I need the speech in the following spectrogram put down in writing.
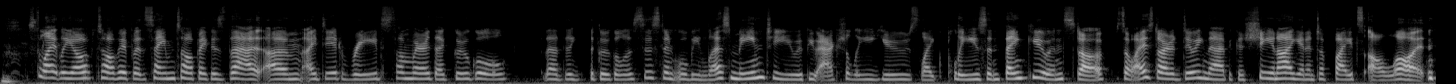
Slightly off topic, but same topic as that. Um, I did read somewhere that Google that the, the Google Assistant will be less mean to you if you actually use like please and thank you and stuff. So I started doing that because she and I get into fights a lot.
